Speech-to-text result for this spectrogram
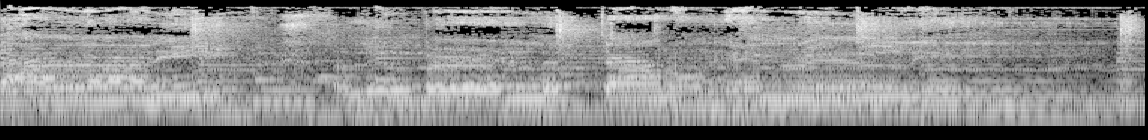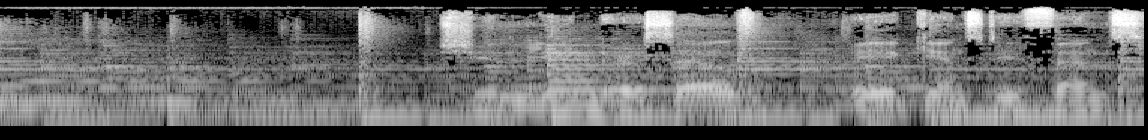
la la la la lee. A little bird let down on Henry Lee. She leaned herself against defense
